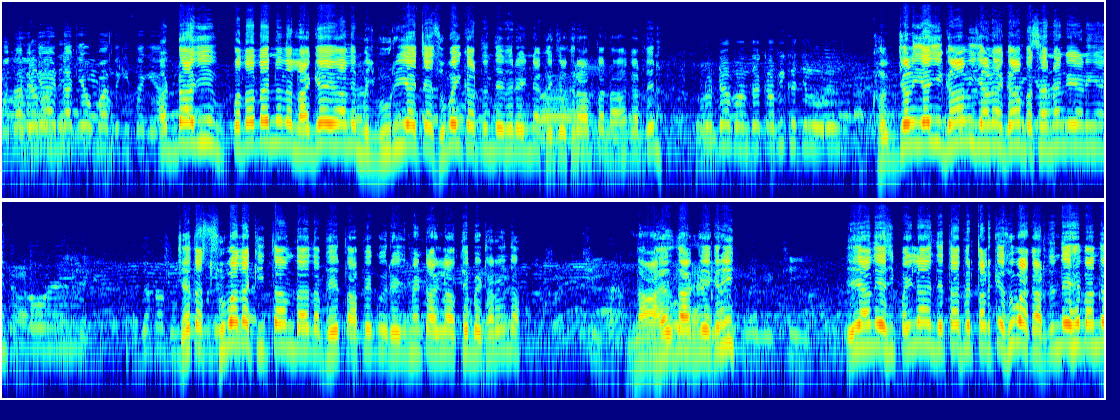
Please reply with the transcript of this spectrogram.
ਪਤਾ ਲੱਗਿਆ ਅੱਡਾ ਕਿਉਂ ਬੰਦ ਕੀਤਾ ਗਿਆ? ਅੱਡਾ ਜੀ ਪਤਾ ਤਾਂ ਇਹਨਾਂ ਦਾ ਲੱਗ ਗਿਆ ਇਹਨਾਂ ਦੀ ਮਜਬੂਰੀ ਹੈ ਚਾਹੇ ਸਵੇਰ ਹੀ ਕਰ ਦਿੰਦੇ ਫਿਰ ਇੰਨਾ ਖੱਜਲ ਖਰਾਬ ਤਾਂ ਨਾ ਕਰਦੇ ਨਾ। ਹੁਣ ਅੱਡਾ ਬੰਦ ਆ ਕਾਫੀ ਖੱਜਲ ਹੋ ਰਹੇ ਖੱਜਲ ਹੀ ਆ ਜੀ ਗਾਂ ਵੀ ਜਾਣਾ ਗਾਂ ਬੱਸਾਂ ਲੰਘ ਜਾਣੀਆਂ। ਜੇ ਤਾਂ ਸਵੇਰ ਦਾ ਕੀਤਾ ਹੁੰਦਾ ਤਾਂ ਫਿਰ ਤਾਂ ਆਪੇ ਕੋਈ ਅਰੇਂਜਮੈਂਟ ਅਗਲਾ ਉੱਥੇ ਬੈਠਾ ਰਹਿੰਦਾ। ਨਾ ਹਿਲਦਾ ਅੱਗੇ ਕਿ ਨਹੀਂ? ਇਹ ਆਂਦੇ ਅਸੀਂ ਪਹਿਲਾਂ ਦਿੱਤਾ ਫਿਰ ਤੜਕੇ ਸਵੇਰ ਕਰ ਦਿੰਦੇ ਇਹ ਬੰਦ।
